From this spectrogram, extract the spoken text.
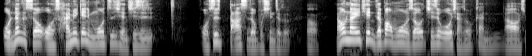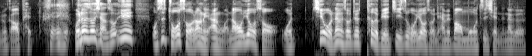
我那个时候我还没给你摸之前，其实我是打死都不信这个。嗯。然后那一天你在帮我摸的时候，其实我想说，干，然后什么搞到喷？我那时候想说，因为我是左手让你按完，然后右手我其实我那个时候就特别记住我右手你还没帮我摸之前的那个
